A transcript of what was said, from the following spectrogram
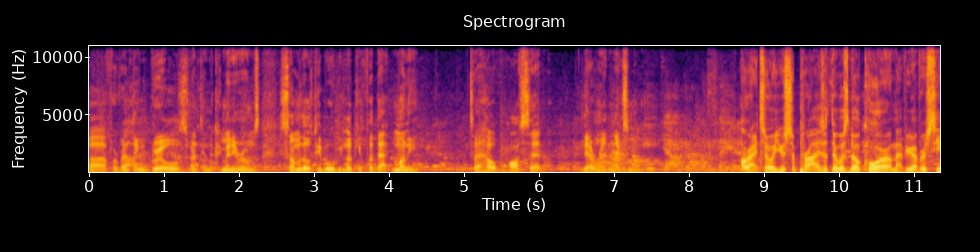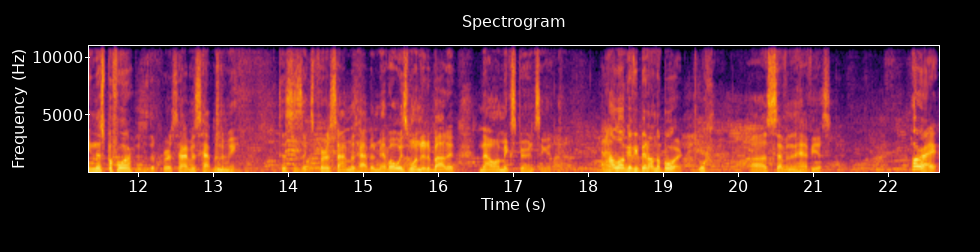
uh, for renting grills, renting the community rooms. Some of those people will be looking for that money to help offset their rent next month. All right, so are you surprised that there was no quorum? Have you ever seen this before? This is the first time it's happened to me. This is the first time it's happened to me. I've always wondered about it. Now I'm experiencing it. And how long have you been on the board? Uh, seven and a half years. All right,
